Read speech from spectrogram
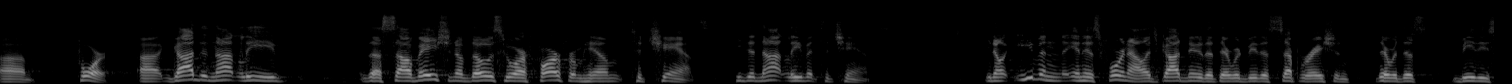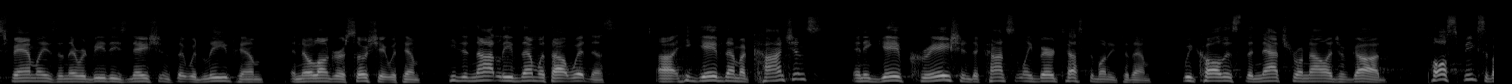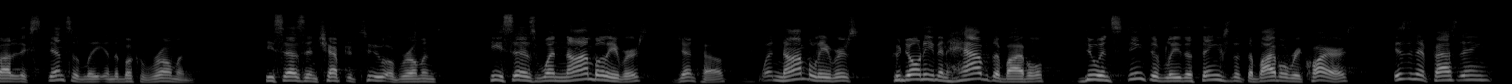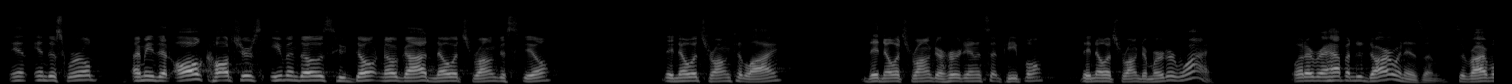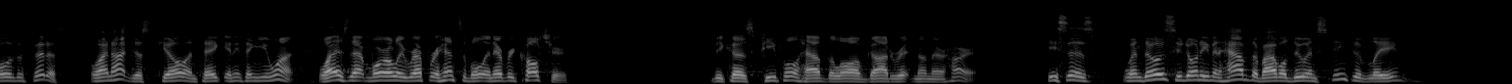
Um, four, uh, God did not leave the salvation of those who are far from him to chance. He did not leave it to chance. You know, even in his foreknowledge, God knew that there would be this separation. There would this, be these families and there would be these nations that would leave him and no longer associate with him. He did not leave them without witness. Uh, he gave them a conscience and he gave creation to constantly bear testimony to them. We call this the natural knowledge of God. Paul speaks about it extensively in the book of Romans. He says in chapter 2 of Romans, he says, when non believers, Gentiles, when non believers who don't even have the Bible do instinctively the things that the Bible requires, isn't it fascinating in, in this world? I mean, that all cultures, even those who don't know God, know it's wrong to steal, they know it's wrong to lie, they know it's wrong to hurt innocent people. They know it's wrong to murder. Why? Whatever happened to Darwinism, survival of the fittest? Why not just kill and take anything you want? Why is that morally reprehensible in every culture? Because people have the law of God written on their heart. He says, when those who don't even have the Bible do instinctively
